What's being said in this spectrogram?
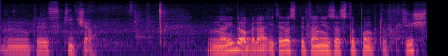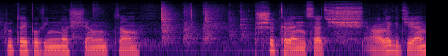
mm, to jest kicia. No i dobra, i teraz pytanie za 100 punktów. Gdzieś tutaj powinno się to przykręcać, ale gdzie?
